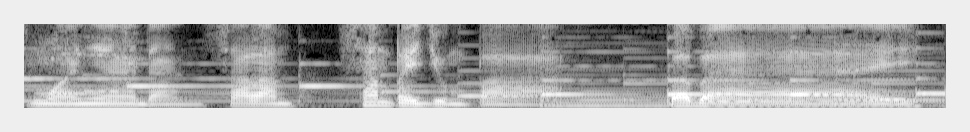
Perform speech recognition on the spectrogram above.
semuanya dan salam sampai jumpa. Bye bye.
